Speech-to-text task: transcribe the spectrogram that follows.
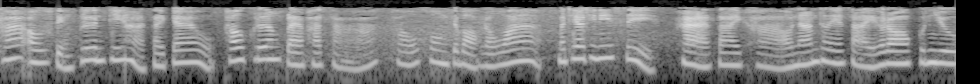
ถ้าเอาเสียงคลื่นที่หาดทรายแก้ว เข้าเครื่องแปลภาษา เขาคงจะบอกเราว่า มาเที่ยวที่นี่สิ หาดทรายขาวน้ำทะเลใสรอคุณอยู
